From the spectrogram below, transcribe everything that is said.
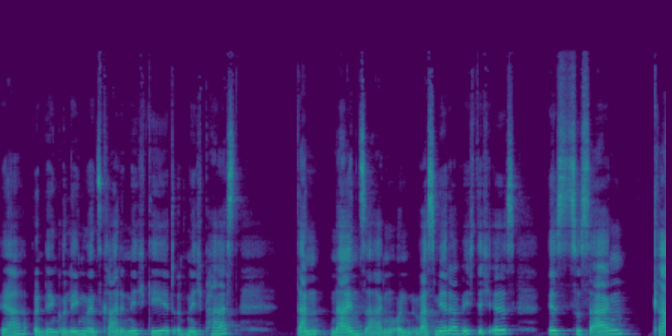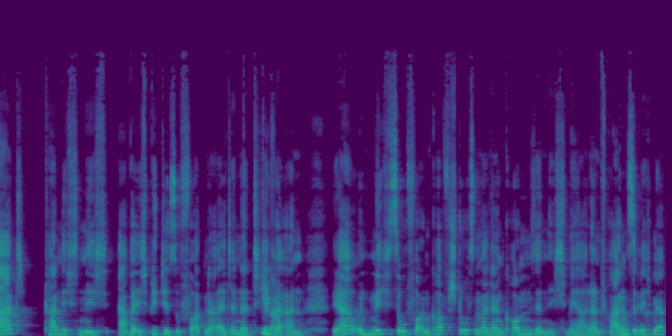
Ja, und den Kollegen, wenn es gerade nicht geht und nicht passt, dann Nein sagen. Und was mir da wichtig ist, ist zu sagen, gerade kann ich nicht, aber ich biete dir sofort eine Alternative genau. an. Ja, und nicht so vor den Kopf stoßen, weil dann kommen sie nicht mehr, dann fragen Ganz sie genau. nicht mehr,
